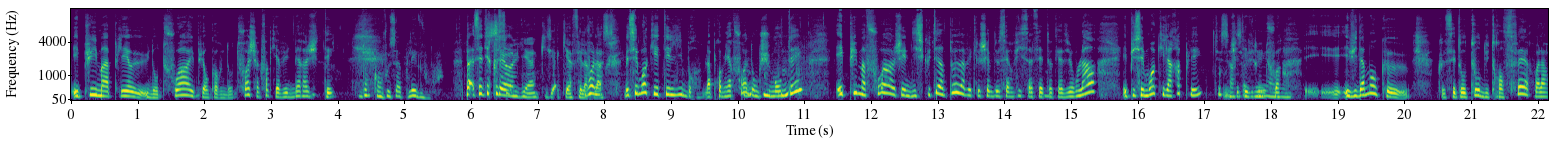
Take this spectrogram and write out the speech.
Et puis, il m'a appelé euh, une autre fois, et puis encore une autre fois, chaque fois qu'il y avait une mère agitée. Donc, on vous appelait vous bah, c'est-à-dire que c'est un lien qui, a fait la voilà. place. Mais c'est moi qui étais libre la première fois, donc je suis mhm. montée. Et puis, ma foi, j'ai discuté un peu avec le chef de service à cette occasion-là. Et puis, c'est moi qui l'a rappelé. J'étais venue une fois. évidemment que, que c'est autour du transfert. Voilà,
